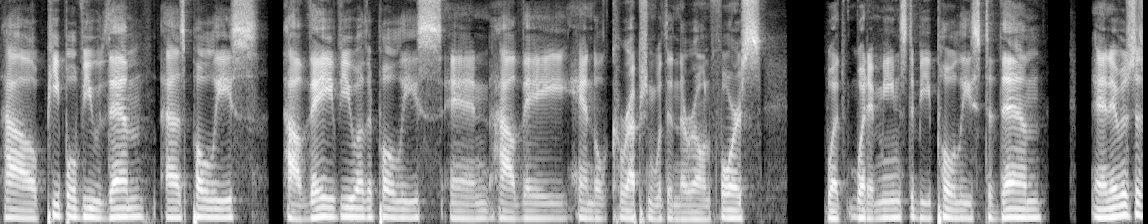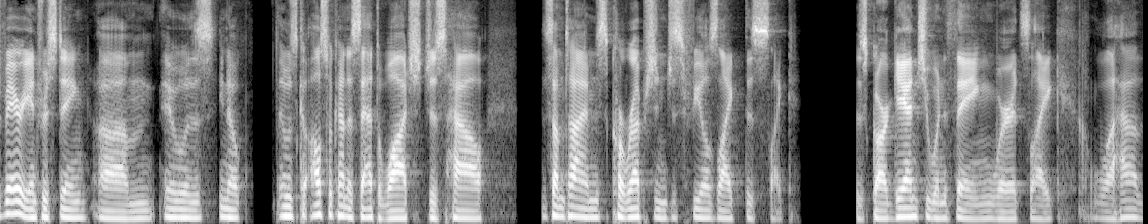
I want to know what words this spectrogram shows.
how people view them as police, how they view other police, and how they handle corruption within their own force. What what it means to be police to them, and it was just very interesting. Um, it was you know it was also kind of sad to watch just how sometimes corruption just feels like this like this gargantuan thing where it's like well how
